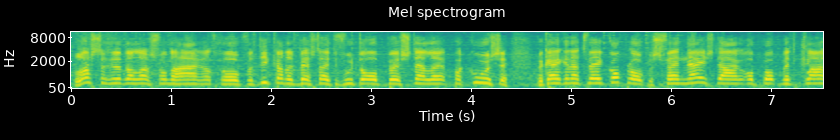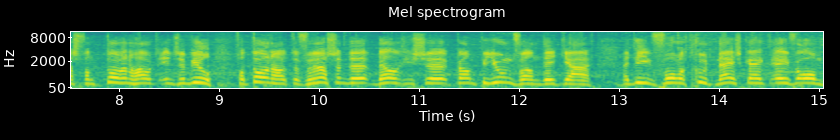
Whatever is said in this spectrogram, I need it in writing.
Lastiger dan Lars van der Haar had gehoopt. Want die kan het best uit de voeten op snelle parcoursen. We kijken naar twee koplopers. Sven Nijs daar op kop met Klaas van Torenhout in zijn wiel. Van Torenhout de verrassende Belgische kampioen van dit jaar. En die volgt goed. Nijs kijkt even om.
